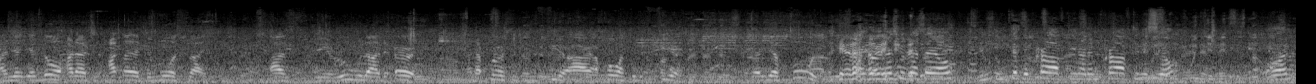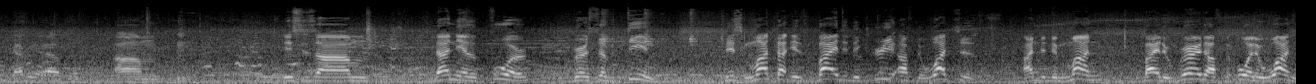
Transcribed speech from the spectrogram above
and you, you know acknowledge, the most high as the ruler of the earth and a person to be fear or a power to fear, you're a fool. You know what I Let's mean? go say, yo. You, take the crafting and them crafting is, yo. One. Um, this is um, Daniel 4, verse 17. This matter is by the decree of the watchers and the demand by the word of the Holy One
